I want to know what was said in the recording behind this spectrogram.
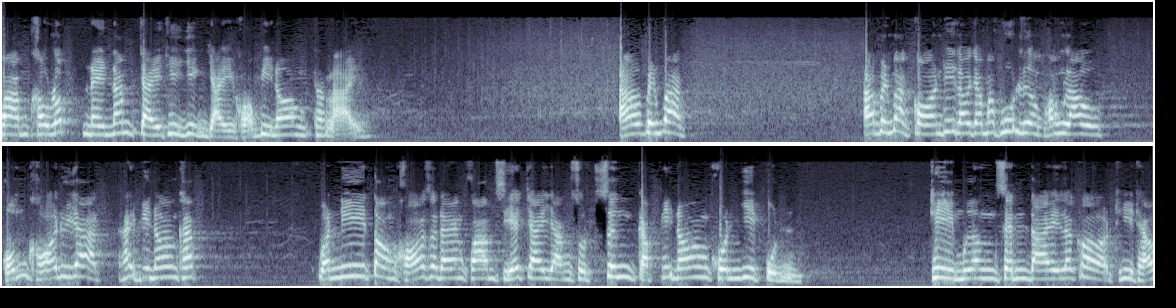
ความเคารพในน้ำใจที่ยิ่งใหญ่ของพี่น้องทั้งหลาย เอาเป็นว่า เอาเป็นว่าก่อนที่เราจะมาพูดเรื่องของเรา ผมขออนุญาตให้พี่น้องครับ วันนี้ต้องขอแสดงความเสียใจอย่างสุดซึ้งกับพี่น้องคนญี่ปุ่น ที่เมืองเซนไดแล้วก็ที่แถว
